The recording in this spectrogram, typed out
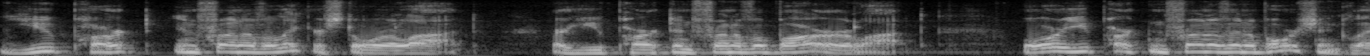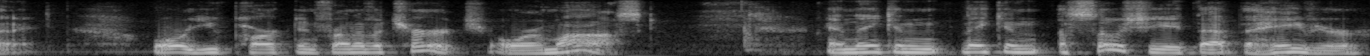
you parked in front of a liquor store a lot or you parked in front of a bar a lot or you parked in front of an abortion clinic or you parked in front of a church or a mosque and they can they can associate that behavior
